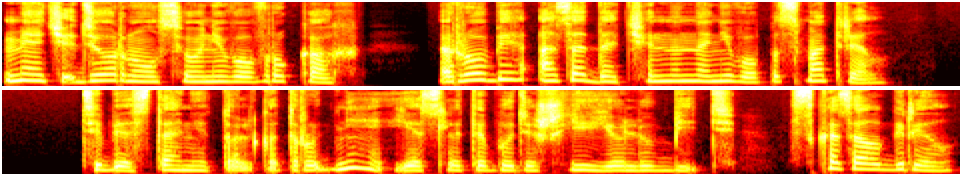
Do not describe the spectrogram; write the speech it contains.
Мяч дернулся у него в руках. Робби озадаченно на него посмотрел. «Тебе станет только труднее, если ты будешь ее любить. — сказал Грил.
